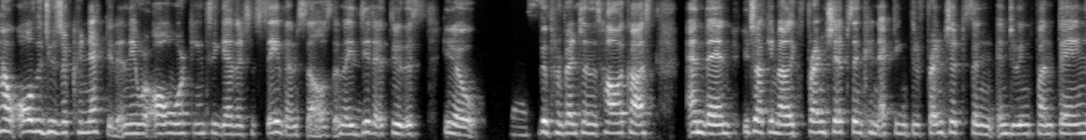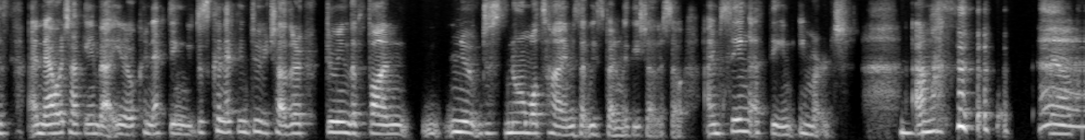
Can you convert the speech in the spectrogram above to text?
how all the Jews are connected and they were all working together to save themselves. And they did it through this, you know, yes. the prevention of this Holocaust. And then you're talking about like friendships and connecting through friendships and, and doing fun things. And now we're talking about, you know, connecting, just connecting to each other, doing the fun, you know, just normal times that we spend with each other. So I'm seeing a theme emerge. Mm-hmm. Um, yeah.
